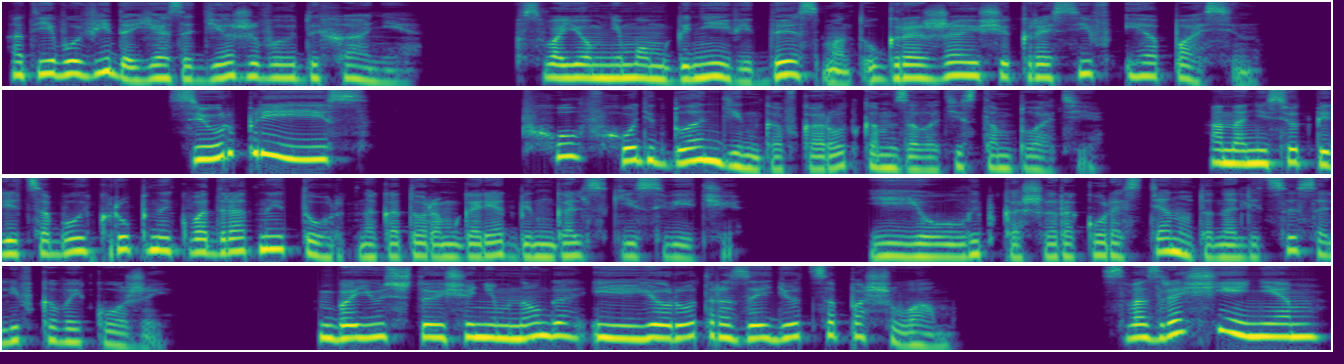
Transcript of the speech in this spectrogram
От его вида я задерживаю дыхание. В своем немом гневе Десмонд угрожающе красив и опасен. «Сюрприз!» В холл входит блондинка в коротком золотистом платье. Она несет перед собой крупный квадратный торт, на котором горят бенгальские свечи. Ее улыбка широко растянута на лице с оливковой кожей. Боюсь, что еще немного, и ее рот разойдется по швам. «С возвращением!»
